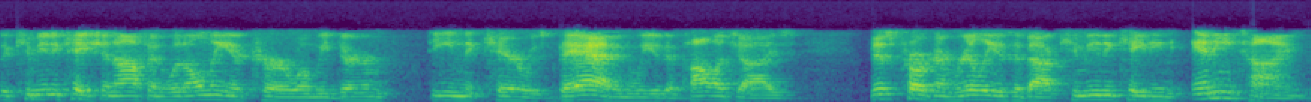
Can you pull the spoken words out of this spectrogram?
the communication often would only occur when we deem that care was bad and we would apologize. This program really is about communicating anytime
